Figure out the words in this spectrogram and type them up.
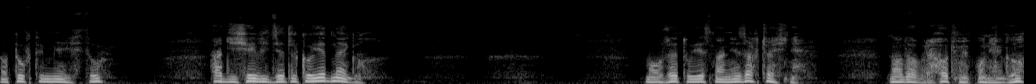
No tu w tym miejscu. A dzisiaj widzę tylko jednego. Może tu jest na nie za wcześnie. No dobra, chodźmy po niego.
